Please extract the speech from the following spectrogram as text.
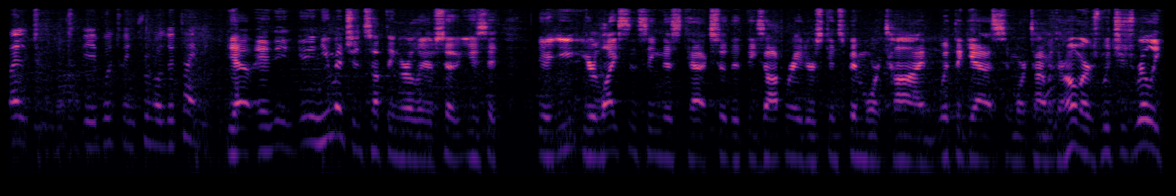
well to, to be able to improve all the time. Yeah, and, and you mentioned something earlier. So you said you you're licensing this tech so that these operators can spend more time with the guests and more time with their homeowners, which is really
